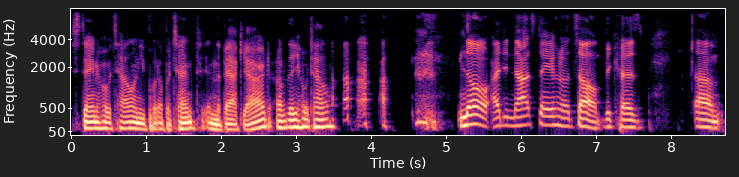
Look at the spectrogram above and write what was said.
stay in a hotel and you put up a tent in the backyard of the hotel? no, I did not stay in a hotel because um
